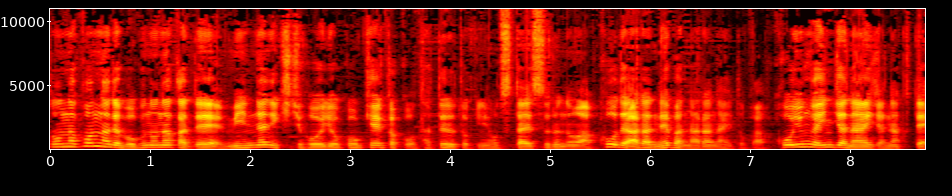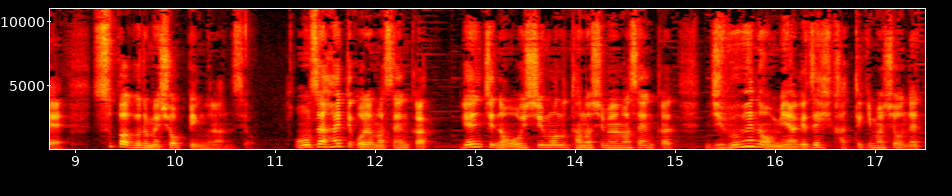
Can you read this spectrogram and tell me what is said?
そんなこんなで僕の中でみんなに基地方位旅行計画を立てるときにお伝えするのは、こうであらねばならないとか、こういうのがいいんじゃないじゃなくて、スーパーグルメショッピングなんですよ。温泉入ってこれませんか？現地の美味しいもの楽しめませんか？自分へのお土産ぜひ買ってきましょうね。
